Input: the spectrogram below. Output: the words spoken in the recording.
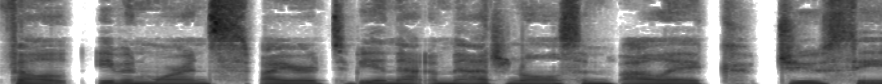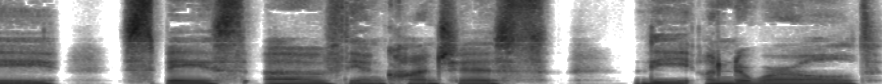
felt even more inspired to be in that imaginal, symbolic, juicy space of the unconscious, the underworld,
